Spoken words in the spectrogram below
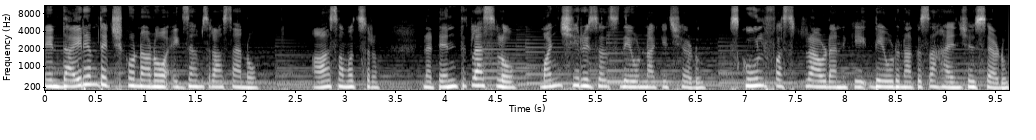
నేను ధైర్యం తెచ్చుకున్నాను ఎగ్జామ్స్ రాశాను. ఆ సంవత్సరం నా టెన్త్ క్లాస్లో మంచి రిజల్ట్స్ దేవుడు నాకు ఇచ్చాడు. స్కూల్ ఫస్ట్ రావడానికి దేవుడు నాకు సహాయం చేశాడు.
